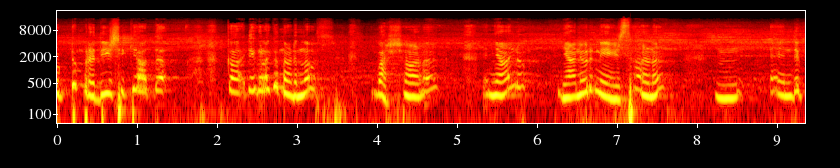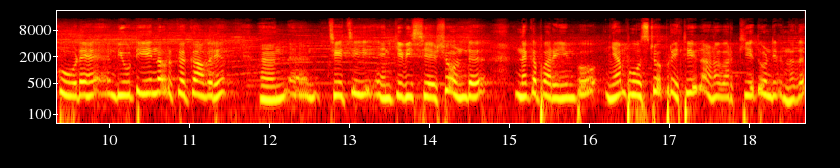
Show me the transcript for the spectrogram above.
ഒട്ടും പ്രതീക്ഷിക്കാത്ത കാര്യങ്ങളൊക്കെ നടന്ന വർഷമാണ്. ഞാൻ ഞാനൊരു നേഴ്സാണ്. എന്റെ കൂടെ ഡ്യൂട്ടി ചെയ്യുന്നവർക്കൊക്കെ അവർ ചേച്ചി എനിക്ക് വിശേഷമുണ്ട് എന്നൊക്കെ പറയുമ്പോൾ ഞാൻ പോസ്റ്റ് ഓപ്പറേറ്റീവിലാണ് വർക്ക് ചെയ്തുകൊണ്ടിരുന്നത്.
